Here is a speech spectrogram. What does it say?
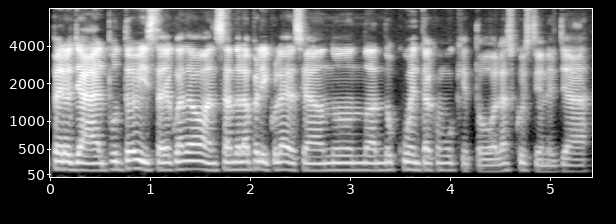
pero ya al punto de vista de cuando va avanzando la película ya se van dando cuenta como que todas las cuestiones ya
